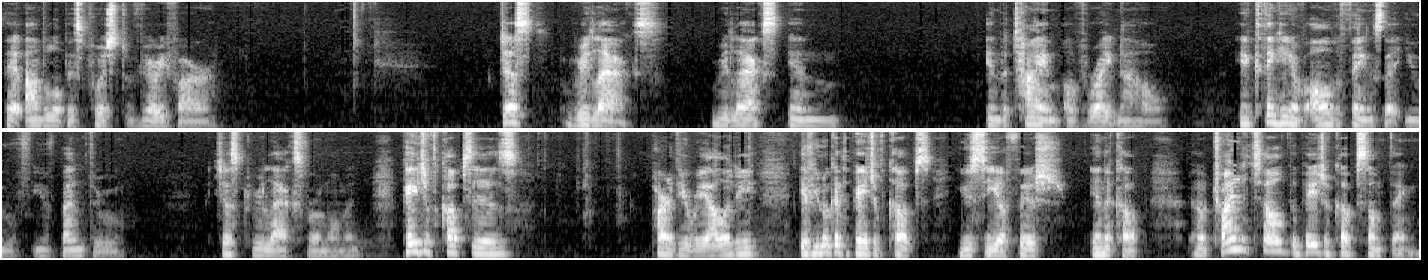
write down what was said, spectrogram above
that envelope is pushed very far. Just relax. Relax in in the time of right now. Thinking of all the things that you've you've been through. Just relax for a moment. Page of cups is part of your reality if you look at the Page of Cups, you see a fish in the cup uh, trying to tell the Page of Cups something.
